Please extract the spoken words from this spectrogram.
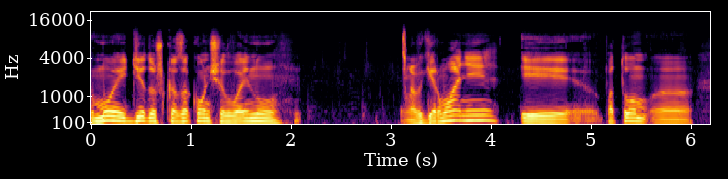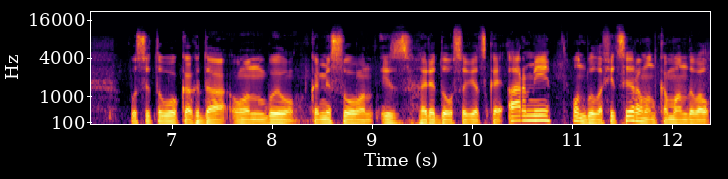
мой дедушка закончил войну в Германии, и потом, э, после того, когда он был комиссован из рядов советской армии, он был офицером, он командовал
